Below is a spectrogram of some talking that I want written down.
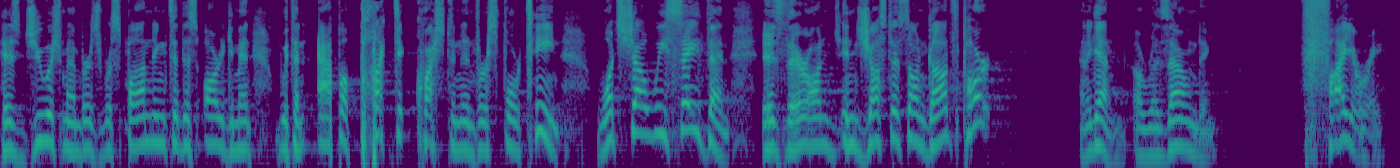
his Jewish members responding to this argument with an apoplectic question in verse 14. What shall we say then? Is there on injustice on God's part? And again, a resounding, fiery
